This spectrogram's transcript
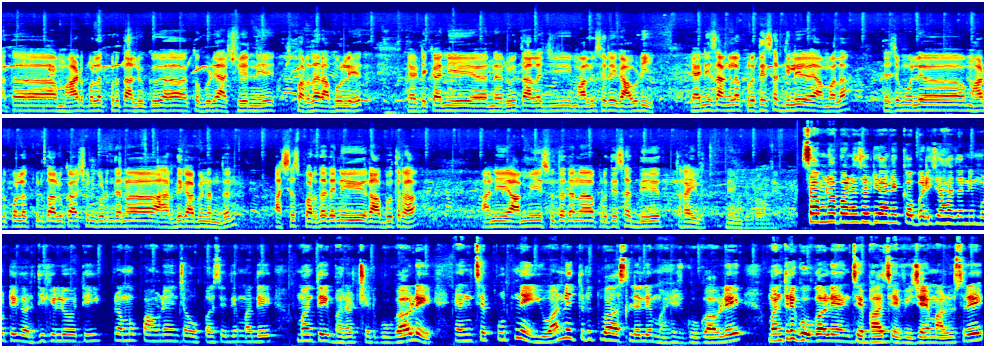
आता महाड पोलादपूर तालुका कबड्डी असोसिएशनने स्पर्धा राबवली आहेत. या ठिकाणी नरवी तालाजी मालुसरे गावडी यांनी चांगला प्रतिसाद दिलेला आहे आम्हाला. त्याच्यामुळे महाड पोलादपूर तालुका असोसिएशनकडून त्यांना हार्दिक अभिनंदन. अशा स्पर्धा त्यांनी राबवत राहा. आणि आम्ही सुद्धा त्यांना प्रतिसाद देत राहील नेमकेप्रमाणे सामना पाहण्यासाठी अनेक कबड्डी हातांनी मोठी गर्दी केली होती. प्रमुख पाहुणे यांच्या उपस्थितीमध्ये मंत्री भरत शेठ गुगावले यांचे पुतणे युवा नेतृत्व असलेले महेश गुगावले मंत्री गुगावले यांचे भाचे विजय मालुसरे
